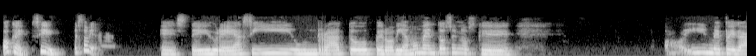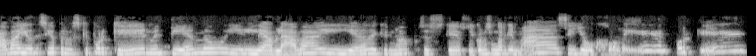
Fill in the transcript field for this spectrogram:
ok, sí, está bien. Este, y duré así un rato, pero había momentos en los que, ay, me pegaba y yo decía, pero es que ¿por qué? No entiendo. Y le hablaba y era de que no, pues es que estoy conociendo a alguien más y yo, joder, ¿por qué?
